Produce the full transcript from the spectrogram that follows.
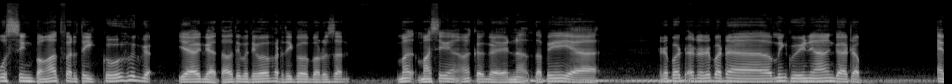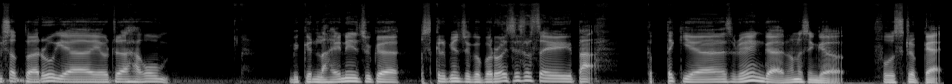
pusing banget vertigo. Nggak ya nggak tahu tiba-tiba vertigo barusan. Ma masih agak nggak enak. Tapi ya daripada daripada minggu ini nggak ada episode baru ya ya udah aku bikin lah ini juga skripnya juga baru aja selesai tak ketik ya. Sebenarnya nggak nggak sih nggak full script kayak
